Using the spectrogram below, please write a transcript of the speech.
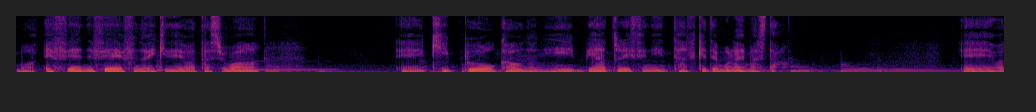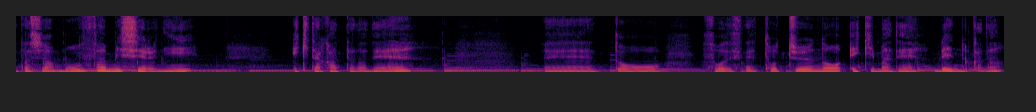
まあ、SNCF の駅で私は、えー切符を買うのにベアトリスに助けてもらいました、えー私はモン・サン・ミシェルに行きたかったのでえーっとそうですね。途中の駅までレンヌかな？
